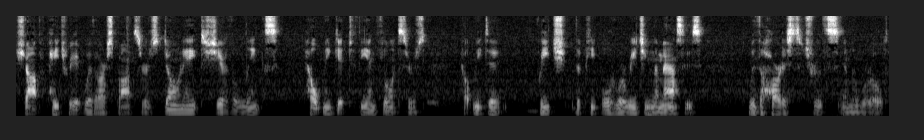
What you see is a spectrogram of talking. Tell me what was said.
Shop Patriot with our sponsors, donate, share the links, help me get to the influencers, help me to reach the people who are reaching the masses with the hardest truths in the world,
